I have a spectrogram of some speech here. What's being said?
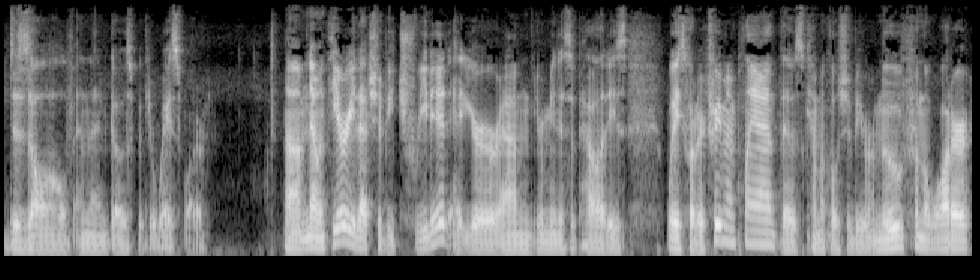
dissolve and then goes with your wastewater. Um, now, in theory, that should be treated at your um, your municipality's wastewater treatment plant. Those chemicals should be removed from the water.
